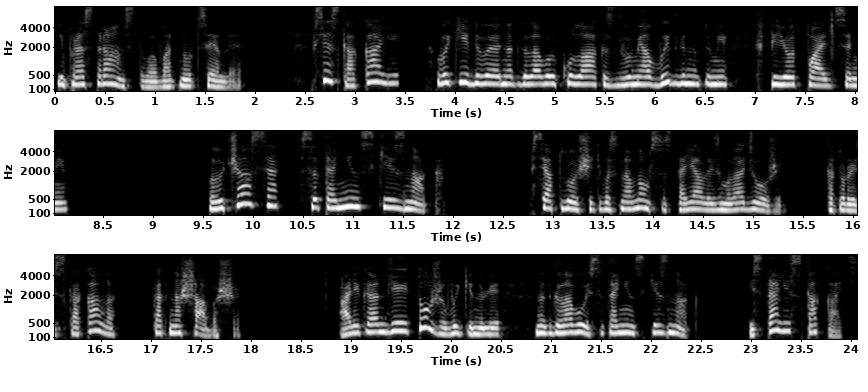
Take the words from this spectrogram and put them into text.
и пространство в одно целое. Все скакали, выкидывая над головой кулак с двумя выдвинутыми вперед пальцами. Получался сатанинский знак. Вся площадь в основном состояла из молодежи, которая скакала, как на шабаше. Алик и Андрей тоже выкинули над головой сатанинский знак и стали скакать.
